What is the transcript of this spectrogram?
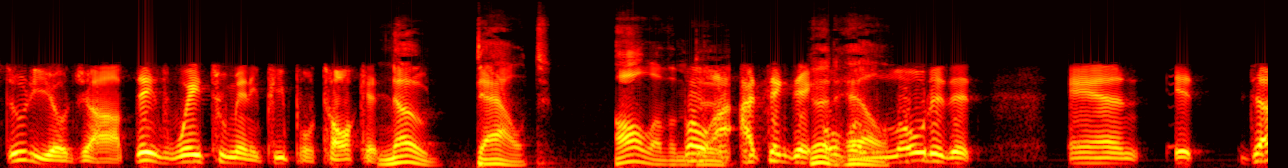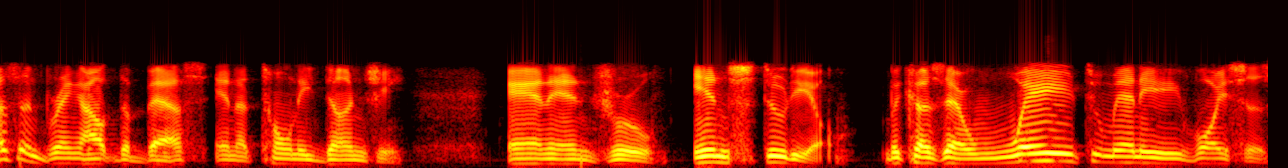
studio job, they've way too many people talking. No doubt. All of them Well, do. I, I think they Good hell. overloaded it, and it doesn't bring out the best in a Tony Dungy and in Drew in studio because there are way too many voices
